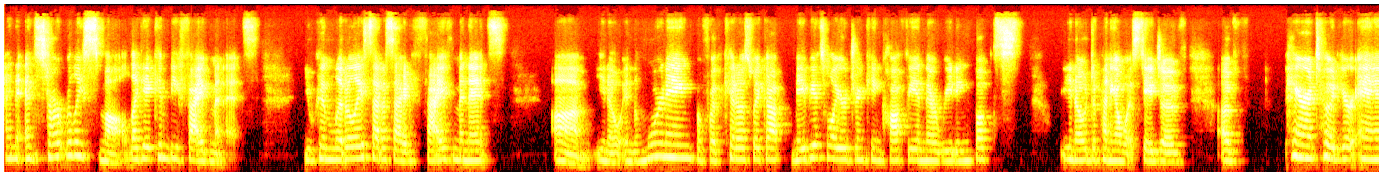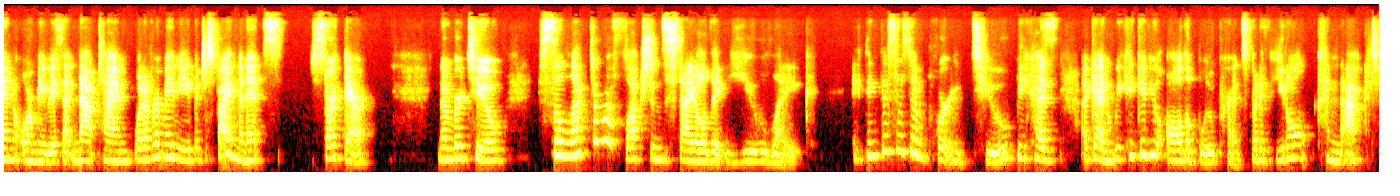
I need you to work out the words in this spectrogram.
and, and start really small. Like it can be five minutes. You can literally set aside five minutes, um, you know, in the morning before the kiddos wake up. Maybe it's while you're drinking coffee and they're reading books, you know, depending on what stage of, of parenthood you're in, or maybe it's at nap time, whatever it may be, but just five minutes, start there. Number two, select a reflection style that you like. I think this is important too, because again, we could give you all the blueprints, but if you don't connect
